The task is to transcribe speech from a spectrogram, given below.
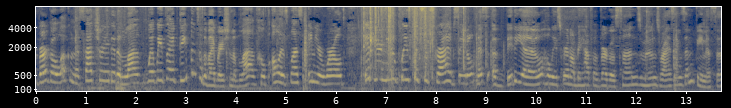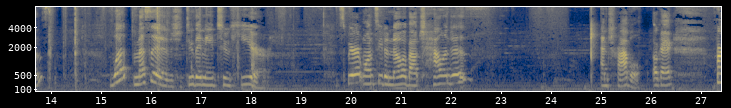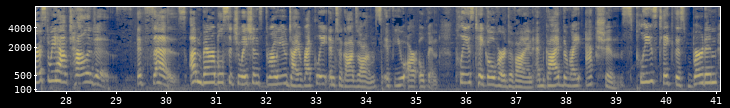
Virgo. Welcome to Saturated in Love, where we dive deep into the vibration of love. Hope all is blessed in your world. If you're new, please click subscribe so you don't miss a video. Holy Spirit, on behalf of Virgo suns, moons, risings, and Venuses, what message do they need to hear? Spirit wants you to know about challenges and travel, okay? First, we have challenges. It says, unbearable situations throw you directly into God's arms if you are open. Please take over, divine, and guide the right actions. Please take this burden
